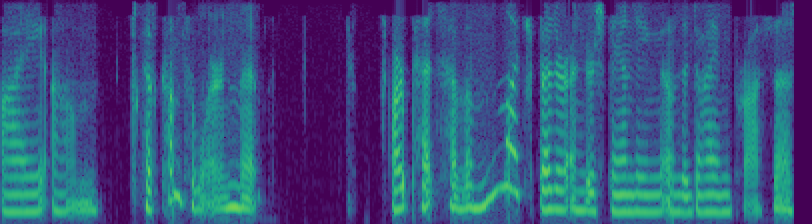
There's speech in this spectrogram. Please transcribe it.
I um, have come to learn that our pets have a much better understanding of the dying process,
